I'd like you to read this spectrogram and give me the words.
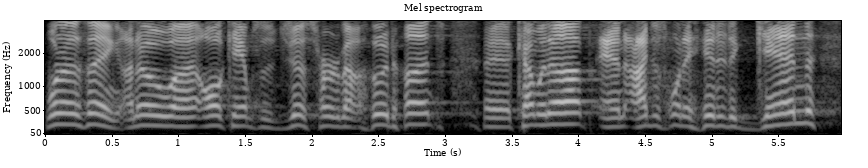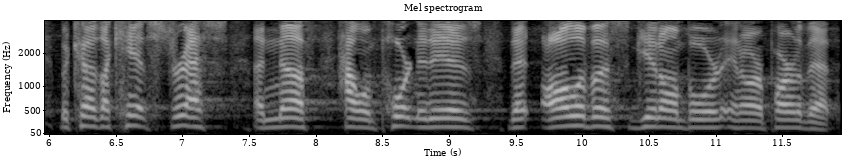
one other thing, I know uh, all campuses just heard about Hood Hunt uh, coming up, and I just want to hit it again because I can't stress enough how important it is that all of us get on board and are a part of that.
